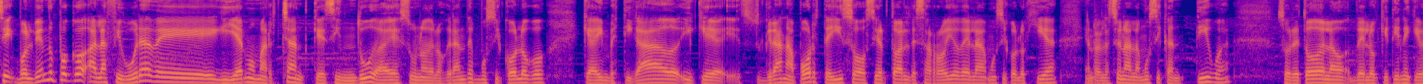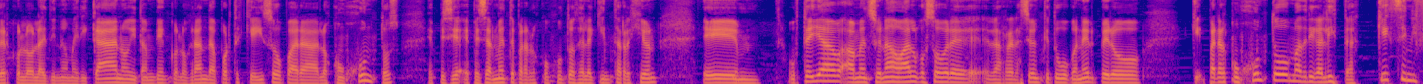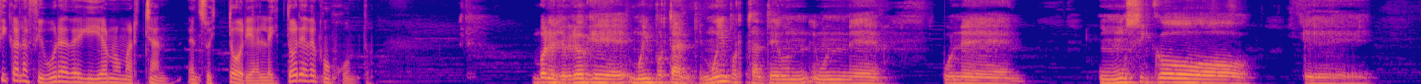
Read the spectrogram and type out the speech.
Sí, volviendo un poco a la figura de Guillermo Marchand, que sin duda es uno de los grandes musicólogos que ha investigado y que gran aporte hizo cierto al desarrollo de la musicología en relación a la música antigua, sobre todo de lo, que tiene que ver con lo latinoamericano y también con los grandes aportes que hizo para los conjuntos, especialmente para los conjuntos de la quinta región. Eh, usted ya ha mencionado algo sobre la relación que tuvo con él, pero para el conjunto madrigalista, ¿qué significa la figura de Guillermo Marchán en su historia, en la historia del conjunto? Bueno, yo creo que muy importante, muy importante, un, un, eh, eh, músico eh,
